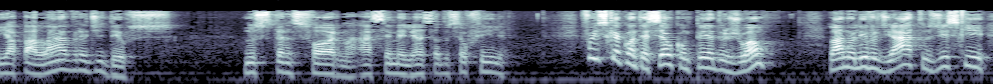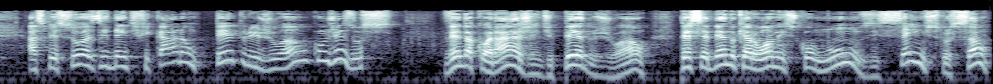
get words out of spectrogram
E a palavra de Deus nos transforma à semelhança do seu filho. Foi isso que aconteceu com Pedro e João. Lá no livro de Atos diz que as pessoas identificaram Pedro e João com Jesus. Vendo a coragem de Pedro e João, percebendo que eram homens comuns e sem instrução,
